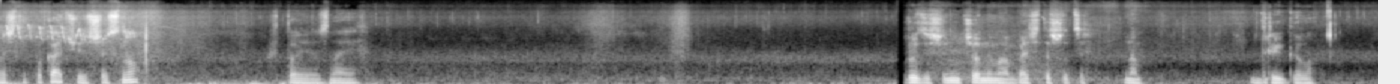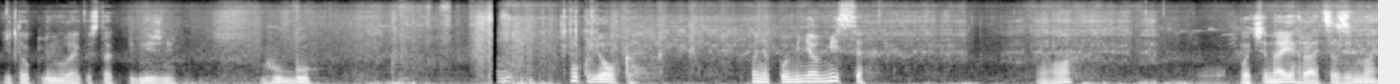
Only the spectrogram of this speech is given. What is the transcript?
Бачите, покачує щось, ну хто його знає. Друзі, що нічого нема, бачите, що це нам дригало. І то клюнуло якось так під нижню губу. Покльовка. Поняв, поміняв місце. Ого. Починає гратися зі мною.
